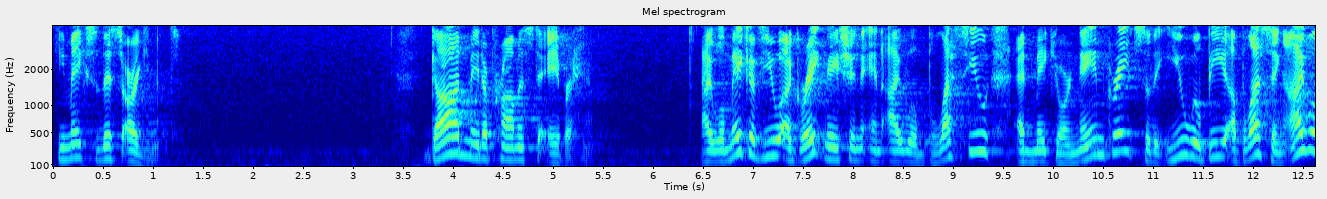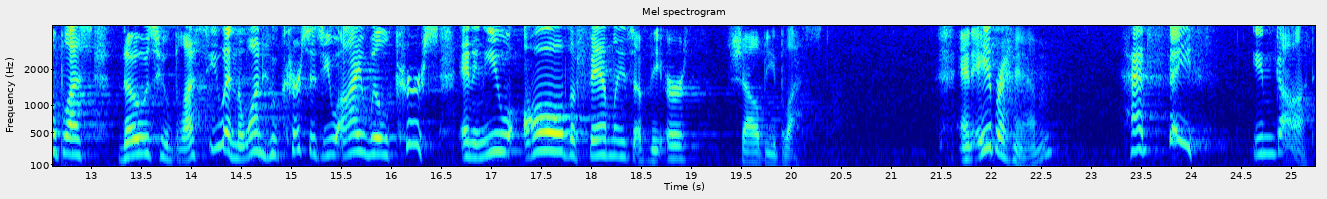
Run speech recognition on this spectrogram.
he makes this argument God made a promise to Abraham I will make of you a great nation, and I will bless you and make your name great, so that you will be a blessing. I will bless those who bless you, and the one who curses you I will curse. And in you all the families of the earth shall be blessed. And Abraham had faith in God.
